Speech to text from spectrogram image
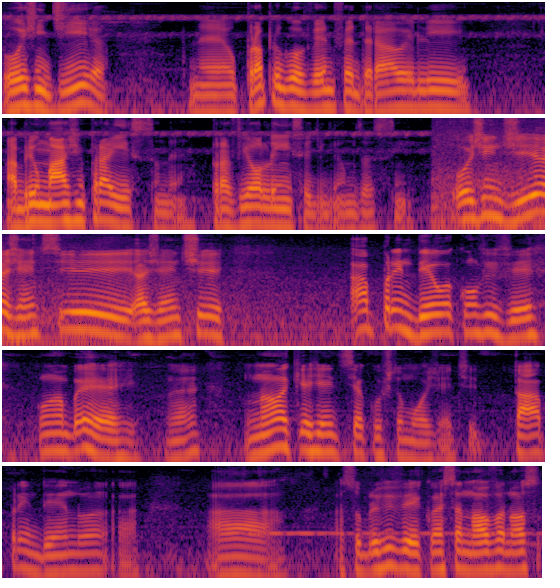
hoje em dia, né, o próprio governo federal ele abriu margem para isso, né? para violência, digamos assim. Hoje em dia a gente, a gente aprendeu a conviver com a BR. Né? Não é que a gente se acostumou, a gente está aprendendo a, a, a, sobreviver com essa nova, nossa,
